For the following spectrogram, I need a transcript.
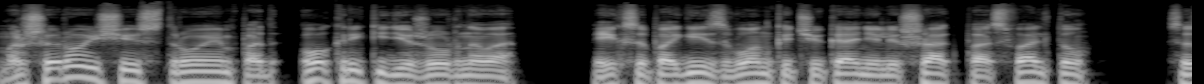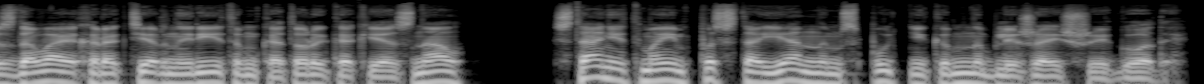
марширующие строем под окрики дежурного. Их сапоги звонко чеканили шаг по асфальту, создавая характерный ритм, который, как я знал, станет моим постоянным спутником на ближайшие годы.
